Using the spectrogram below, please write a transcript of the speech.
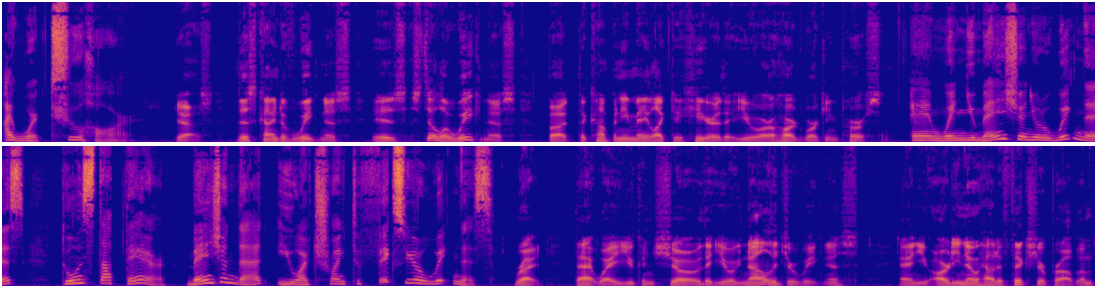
I work too hard. Yes, this kind of weakness is still a weakness, but the company may like to hear that you are a hardworking person. And when you mention your weakness, don't stop there. Mention that you are trying to fix your weakness. Right. That way you can show that you acknowledge your weakness and you already know how to fix your problem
